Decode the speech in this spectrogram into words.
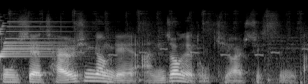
동시에 자율신경계의 안정에도 기여할 수 있습니다.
